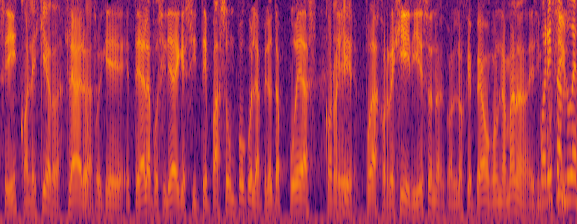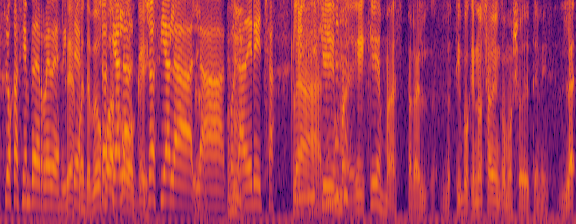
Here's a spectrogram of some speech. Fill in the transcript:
sí Con la izquierda. Claro, porque te da la posibilidad de que si te pasó un poco la pelota puedas Corregir. eh, puedas corregir y eso no- con los que pegamos con una mano es Por eso imposible. anduve floja siempre de revés, Te ¿viste? das cuenta, pero yo, hacía la, yo hacía la, la- con la derecha. ¿Y- Claro. ¿Y, qué, es más, y qué es más para los tipos que no saben como yo de tenis? ¿La,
